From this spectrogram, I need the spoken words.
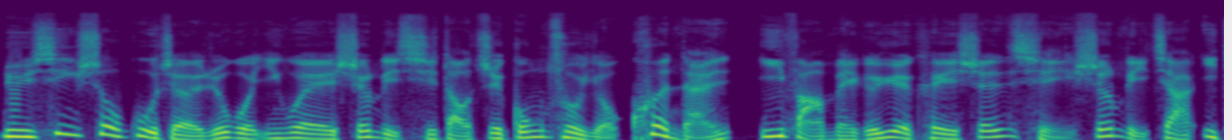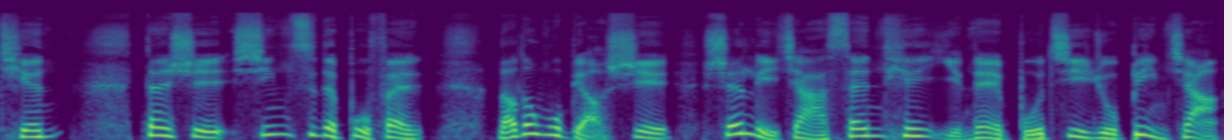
女性受雇者如果因为生理期导致工作有困难，依法每个月可以申请生理假一天，但是薪资的部分，劳动部表示，生理假三天以内不计入病假，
